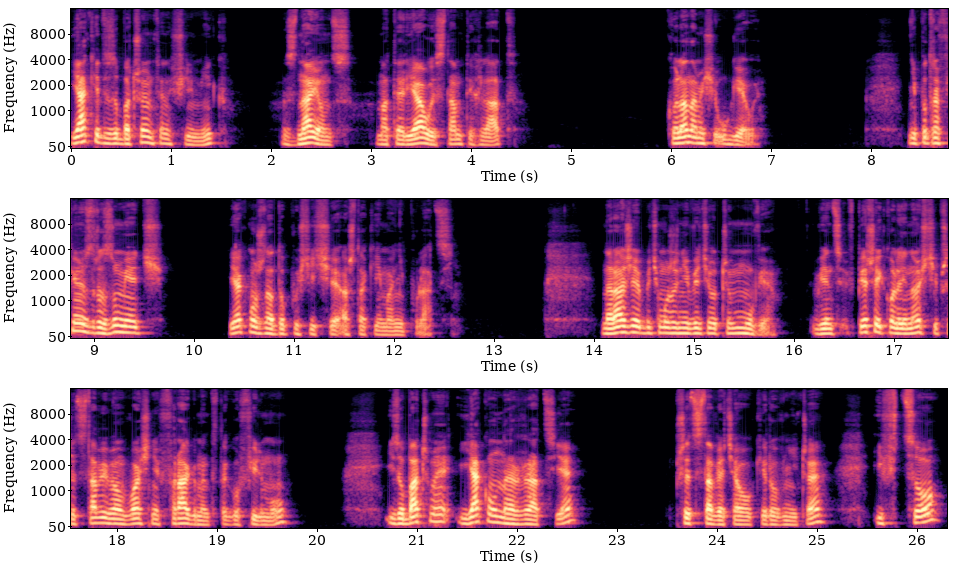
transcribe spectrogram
Ja, kiedy zobaczyłem ten filmik, znając materiały z tamtych lat, kolana mi się ugięły. Nie potrafiłem zrozumieć, jak można dopuścić się aż takiej manipulacji. Na razie być może nie wiecie o czym mówię, więc w pierwszej kolejności przedstawię Wam właśnie fragment tego filmu i zobaczmy, jaką narrację przedstawia ciało kierownicze i w co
